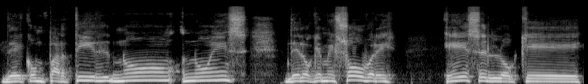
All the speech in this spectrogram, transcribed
de compartir. No, no es de lo que me sobre es lo que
